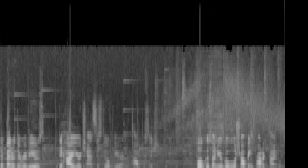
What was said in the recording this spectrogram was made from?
The better the reviews, the higher your chances to appear in the top position. Focus on your Google Shopping product titles.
